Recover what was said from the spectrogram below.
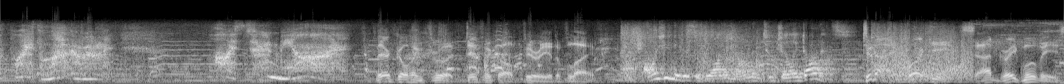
The boy in the locker room always turned me on. They're going through a difficult period of life. All you need is a watermelon and two jelly donuts. Tonight, Porky's on Great Movies.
